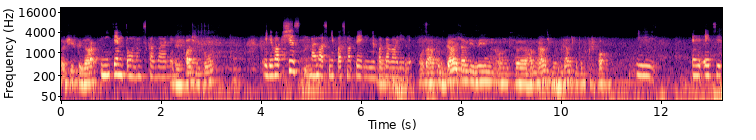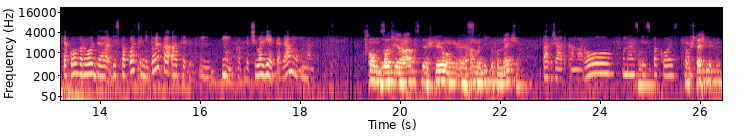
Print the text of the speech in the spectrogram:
äh, schief gesagt не тем тоном oder сказали. im falschen Ton Или вообще на нас не посмотрели, не поговорили. oder hat uns gar nicht angesehen und äh, haben gar nicht, mit, gar nicht mit uns gesprochen. И э- эти такого рода беспокойства не только от ну, как бы человека, да, у нас, Und solche Art der Störung äh, haben wir nicht nur von Menschen, также от комаров у нас беспокойство, Störungen,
